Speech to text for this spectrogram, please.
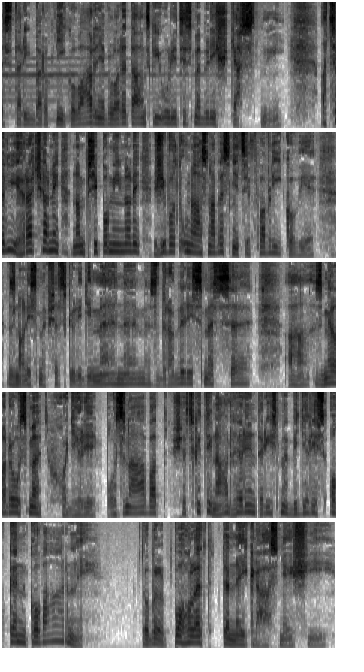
Ve starý barokní kovárně v Loretánské ulici jsme byli šťastní. A celý Hračany nám připomínali život u nás na vesnici v Pavlíkově. Znali jsme všechny lidi jménem, zdravili jsme se a s Miladou jsme chodili poznávat všechny ty nádhery, které jsme viděli z oken kovárny. To byl pohled ten nejkrásnější.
